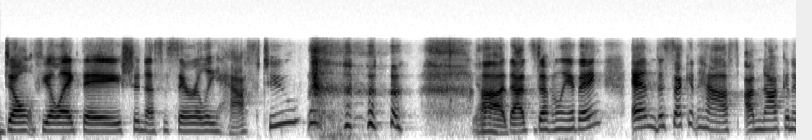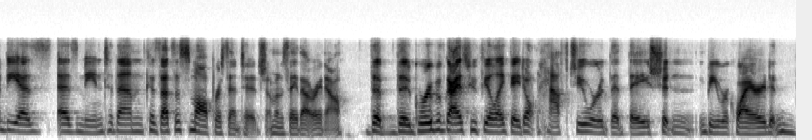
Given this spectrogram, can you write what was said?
don't feel like they should necessarily have to. Yeah. Uh, that's definitely a thing. And the second half, I'm not going to be as as mean to them because that's a small percentage. I'm going to say that right now. The the group of guys who feel like they don't have to or that they shouldn't be required,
